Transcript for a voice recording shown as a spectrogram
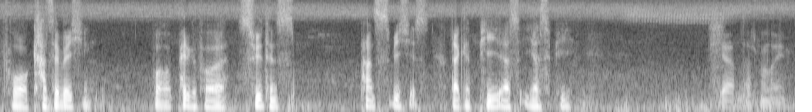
for conservation, for particular certain plant species like PS, ESP. Yeah, definitely.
